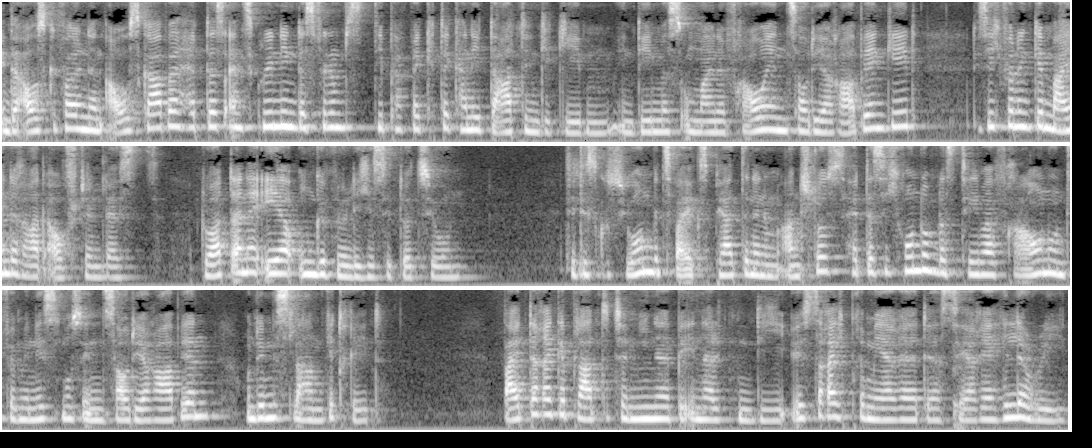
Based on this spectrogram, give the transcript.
In der ausgefallenen Ausgabe hätte es ein Screening des Films Die perfekte Kandidatin gegeben, in dem es um eine Frau in Saudi-Arabien geht, die sich für den Gemeinderat aufstellen lässt. Dort eine eher ungewöhnliche Situation. Die Diskussion mit zwei Expertinnen im Anschluss hätte sich rund um das Thema Frauen und Feminismus in Saudi-Arabien und im Islam gedreht. Weitere geplante Termine beinhalten die Österreich-Premiere der Serie Hillary.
